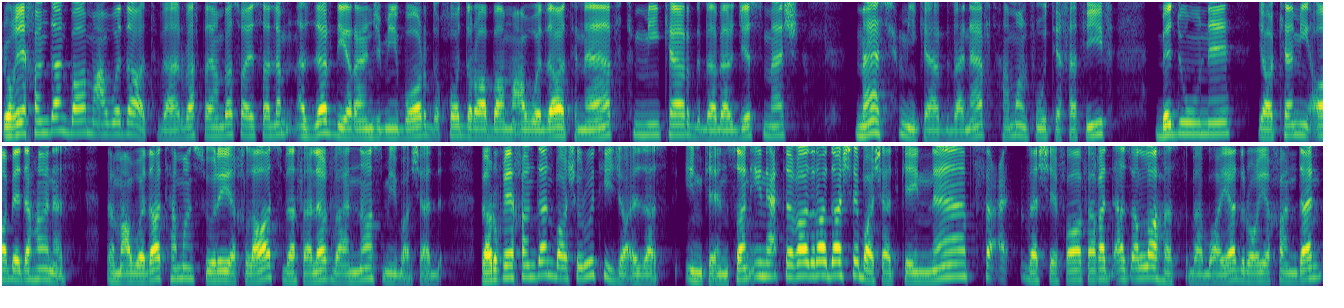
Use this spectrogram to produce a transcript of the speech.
رقیه خواندن با معوذات و هر وقت پیامبر صلی الله علیه وسلم از دردی رنج می برد خود را با معوذات نفت می کرد و بر جسمش مسح می کرد و نفت همان فوت خفیف بدون یا کمی آب دهان است و معوذات همان سوره اخلاص و فلق و الناس می باشد. و رقیه خواندن با شروطی جایز است. اینکه انسان این اعتقاد را داشته باشد که این نفع و شفا فقط از الله است و باید رقیه خواندن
